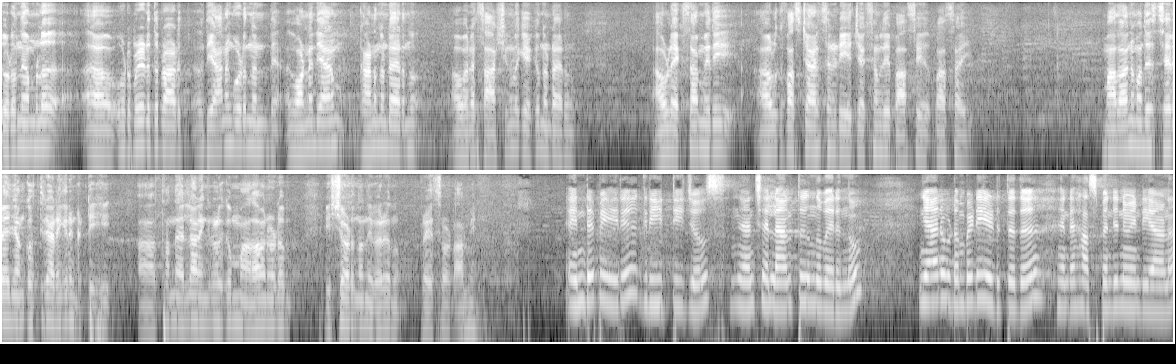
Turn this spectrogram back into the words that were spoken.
തുടർന്ന് നമ്മൾ ഉടമ്പടി എടുത്ത് ധ്യാനം കൂടുന്നുണ്ട് ഓൺലൈൻ ധ്യാനം കാണുന്നുണ്ടായിരുന്നു. അതുപോലെ സാക്ഷ്യങ്ങൾ കേൾക്കുന്നുണ്ടായിരുന്നു. അവൾ എക്സാം എഴുതി അവൾക്ക് first answer D H exam എഴുതി പാസ് ചെയ്ത് പാസ്സായി മാതാവിന് മധ്യസ്ഥയിലെ ഞങ്ങൾക്ക് ഒത്തിരി അനുഗ്രഹം കിട്ടി. തന്ന എല്ലാ അനുഗ്രഹങ്ങൾക്കും മാതാവിനോടും ഈശോയോടും നന്ദി വരുന്നു പ്രേസോട് ആമീൻ എന്റെ പേര് ഗ്രീറ്റി ജോസ്. ഞാൻ ചെല്ലാനത്ത് നിന്ന് വരുന്നു. ഞാൻ ഉടമ്പടി എടുത്തത് എന്റെ ഹസ്ബൻഡിന് വേണ്ടിയാണ്.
